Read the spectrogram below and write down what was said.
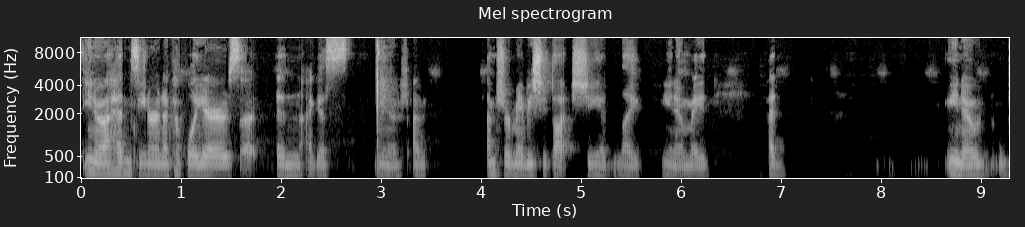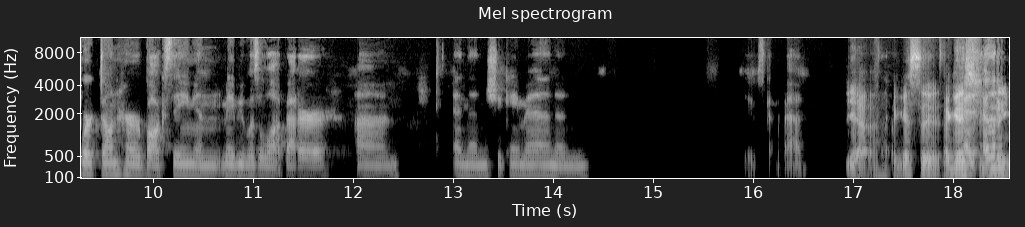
You know, I hadn't seen her in a couple of years, uh, and I guess you know, I'm I'm sure maybe she thought she had like you know made had you know worked on her boxing and maybe was a lot better. Um, and then she came in and it was kind of bad yeah, I guess it. I guess and like,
